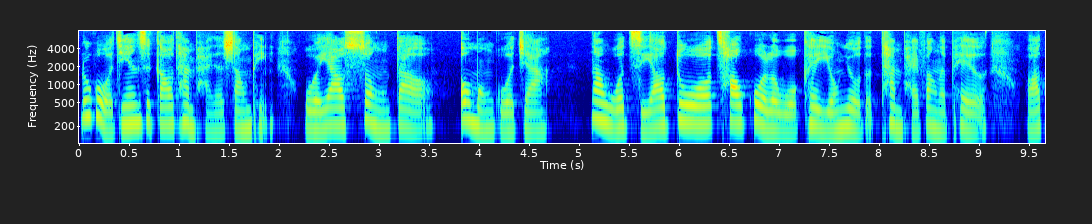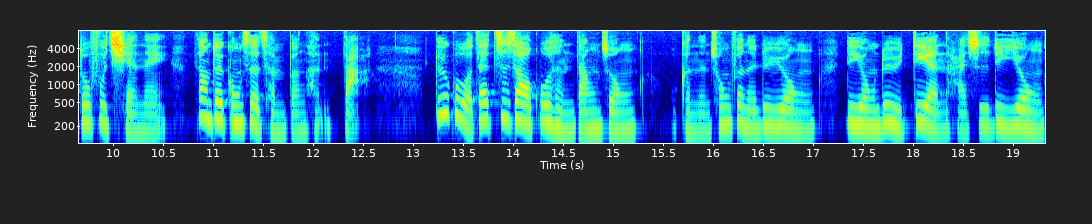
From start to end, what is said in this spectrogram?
如果我今天是高碳排的商品，我要送到欧盟国家，那我只要多超过了我可以拥有的碳排放的配额，我要多付钱呢。这样对公司的成本很大。如果我在制造过程当中，我可能充分的利用利用绿电，还是利用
